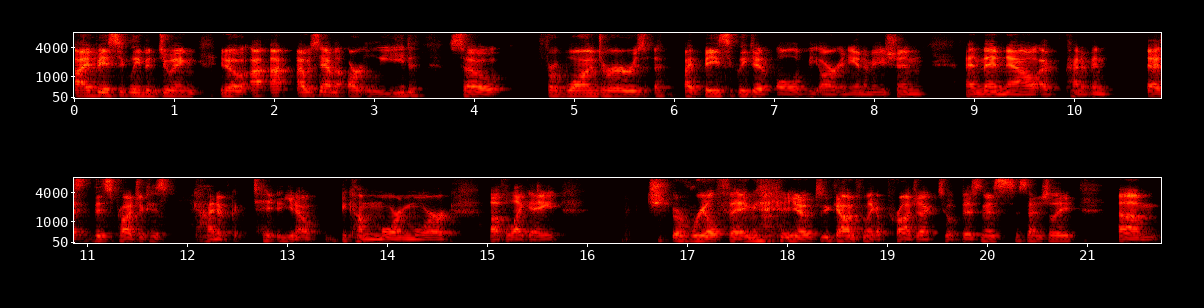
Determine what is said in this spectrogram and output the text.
i've basically been doing, you know, I, I, I would say I'm an art lead. So for Wanderers, I basically did all of the art and animation. And then now I've kind of been, as this project has kind of t- you know become more and more of like a a real thing you know gone from like a project to a business essentially um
